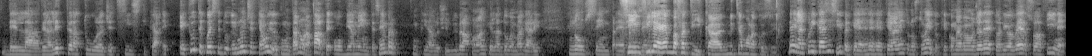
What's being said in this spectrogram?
della, della letteratura jazzistica. E, e, tutte queste e noi cerchiamo di documentarne una parte ovviamente sempre infilandoci il vibrafono anche laddove magari non sempre Si presente. infilerebbe a fatica, mettiamola così. Beh, in alcuni casi sì, perché è chiaramente uno strumento che, come abbiamo già detto, arriva verso la fine,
